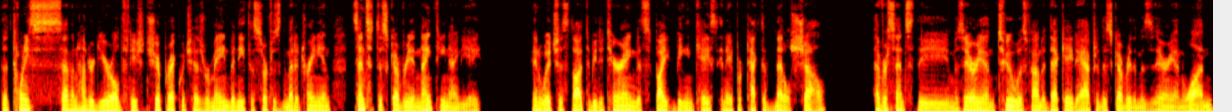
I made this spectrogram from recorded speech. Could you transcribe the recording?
the 2,700 year old Phoenician shipwreck, which has remained beneath the surface of the Mediterranean since its discovery in 1998, and which is thought to be deteriorating despite being encased in a protective metal shell. Ever since the Mazarrón 2 was found a decade after the discovery of the Mazarrón 1,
